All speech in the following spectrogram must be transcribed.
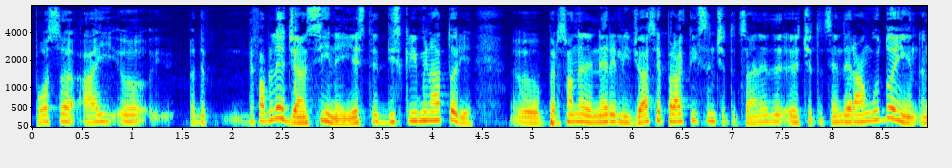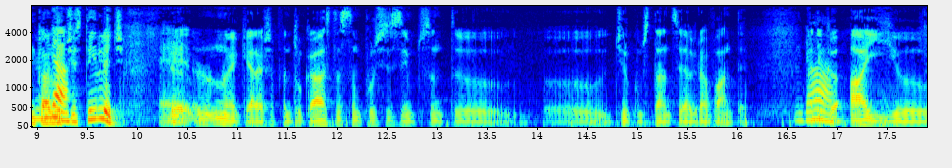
poți să ai uh, de, de fapt legea în sine este discriminatorie. Uh, persoanele nereligioase practic sunt cetățeni de, cetățeni de rangul 2 în, în cazul Da. acestei legi. E, nu e chiar așa, pentru că astea sunt pur și simplu sunt uh, uh, circumstanțe agravante. Da. Adică ai... Uh,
